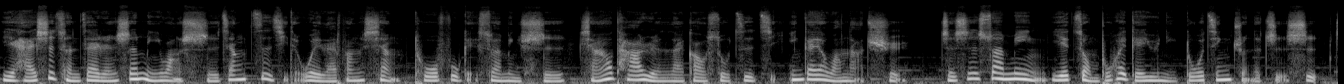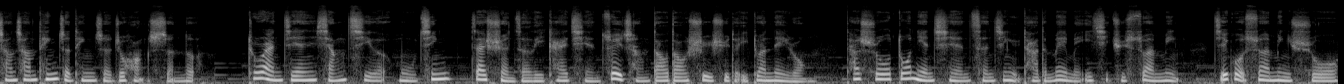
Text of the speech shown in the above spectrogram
也还是存在人生迷惘时，将自己的未来方向托付给算命师，想要他人来告诉自己应该要往哪去。只是算命也总不会给予你多精准的指示，常常听着听着就恍神了。突然间想起了母亲在选择离开前最常叨叨絮絮的一段内容。她说，多年前曾经与她的妹妹一起去算命，结果算命说。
